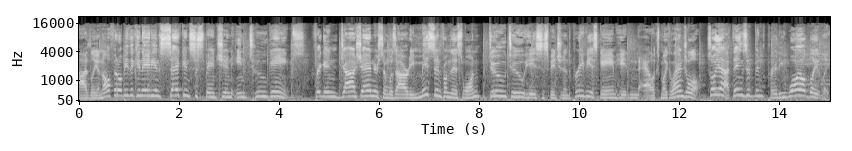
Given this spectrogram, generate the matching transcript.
oddly enough, it'll be the Canadiens' second suspension in two games friggin' Josh Anderson was already missing from this one due to his suspension in the previous game hitting Alex Pietrangelo. So yeah, things have been pretty wild lately.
